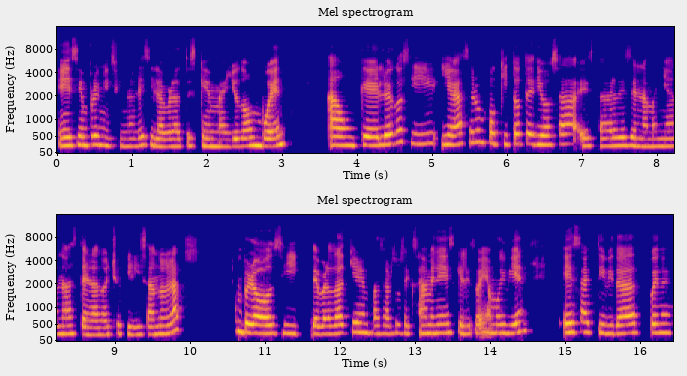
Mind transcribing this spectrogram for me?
eh, siempre en mis finales y la verdad es que me ayudó un buen, aunque luego sí llega a ser un poquito tediosa estar desde la mañana hasta en la noche utilizándola, pero si de verdad quieren pasar sus exámenes, que les vaya muy bien, esa actividad, bueno,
